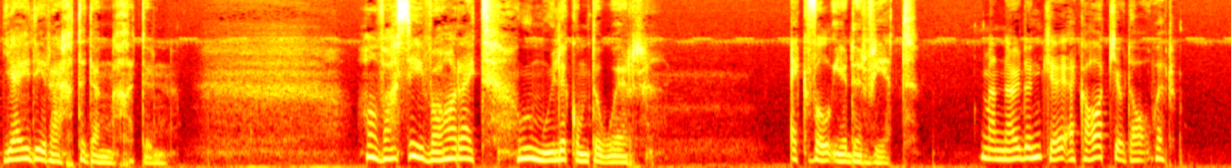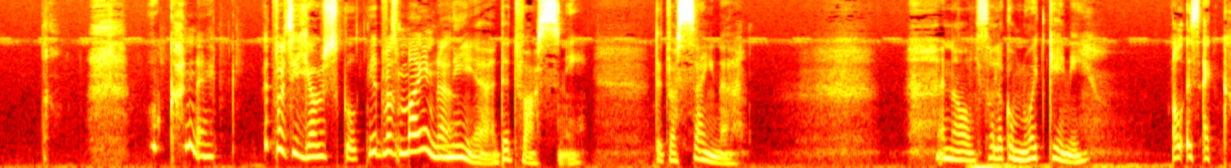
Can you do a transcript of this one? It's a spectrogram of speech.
Jy het die regte ding gedoen. Al was die waarheid hoe moeilik om te hoor. Ek wil eerder weet. Maar nou dink jy ek haat jou daaroor. Hoe kan ek? Dit was nie jou skuld nie, dit was myne. Nee, dit was nie. Dit was syne. En al sal ek hom nooit ken nie. Al is ek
